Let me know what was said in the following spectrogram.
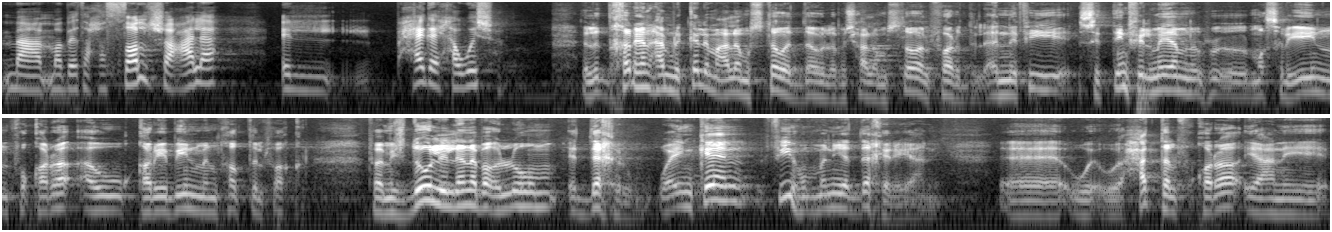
ما, ما بيتحصلش على حاجة يحوشها. الادخار هنا إحنا بنتكلم على مستوى الدولة مش على مستوى الفرد لأن في 60% من المصريين فقراء أو قريبين من خط الفقر. فمش دول اللي أنا بقول لهم ادخروا وإن كان فيهم من يدخر يعني. آه، وحتى الفقراء يعني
